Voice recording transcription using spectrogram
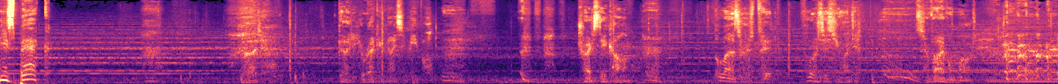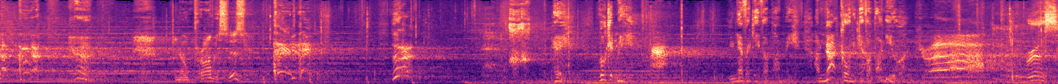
He's back. Good. Good, you're recognizing people. Try to stay calm. The Lazarus Pit forces you into survival mode. No promises. Hey, look at me. You never gave up on me. I'm not going to give up on you. Bruce,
